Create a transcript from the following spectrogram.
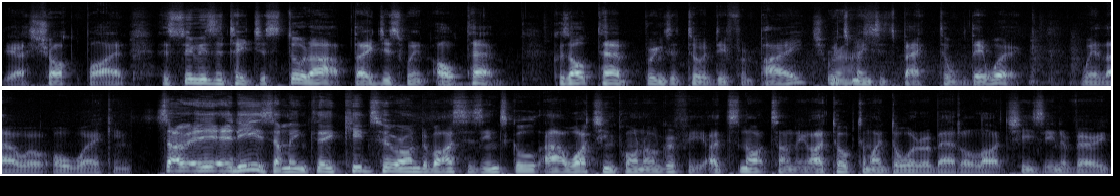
yeah, shocked by it. As soon as the teacher stood up, they just went Alt Tab because Alt Tab brings it to a different page, which right. means it's back to their work where they were all working. So it, it is. I mean, the kids who are on devices in school are watching pornography. It's not something I talk to my daughter about a lot. She's in a very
